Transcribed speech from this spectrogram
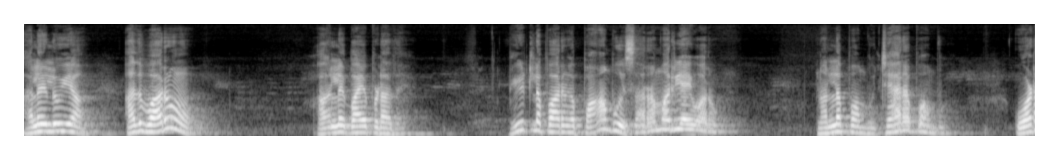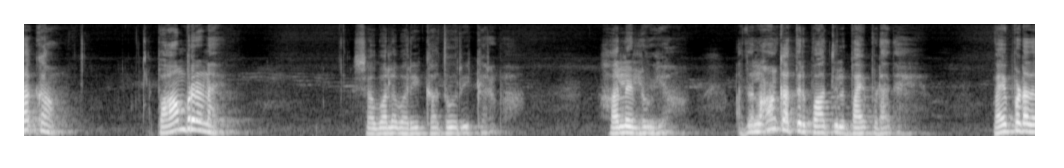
ஹலோ லூயா அது வரும். ஹலோ பயப்படாத. வீட்டில் பாருங்கள் பாம்பு சரமாரியாய் வரும். நல்ல பாம்பு சேர பாம்பு உடக்கம் பாம்புறனை. சபல வரி கதூரி கரபா ஹலோ லூயா அதெல்லாம் கத்துரு பார்த்து பயப்படாதே. பயப்படாத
